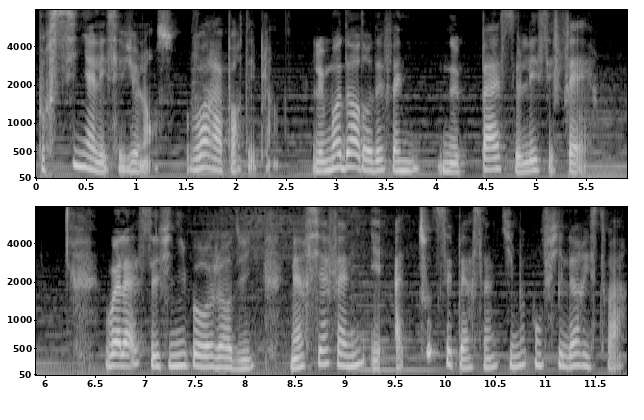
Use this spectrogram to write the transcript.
pour signaler ces violences, voire apporter plainte. Le mot d'ordre de Fanny, ne pas se laisser faire. Voilà, c'est fini pour aujourd'hui. Merci à Fanny et à toutes ces personnes qui me confient leur histoire.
